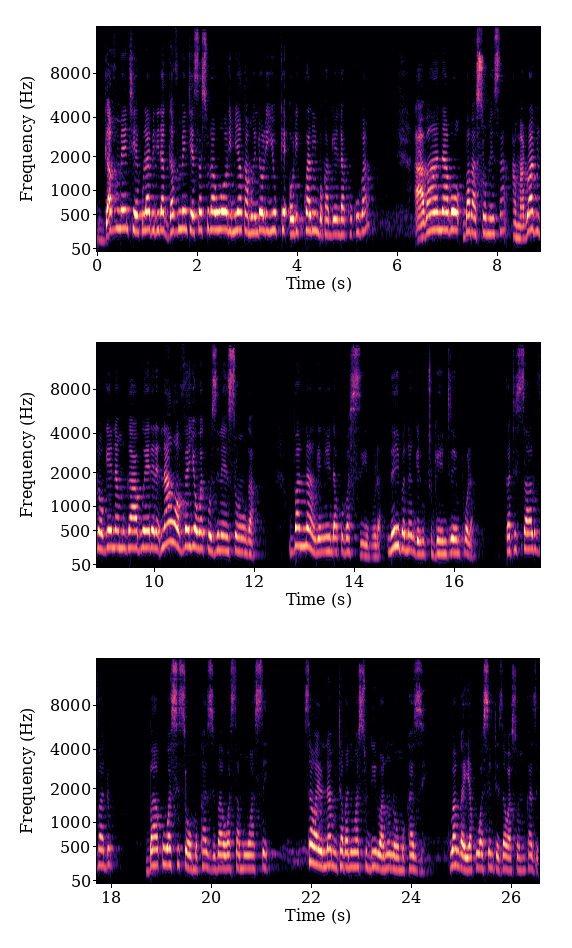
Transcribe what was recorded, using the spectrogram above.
Gavumenti ekulabirira gavumenti esasulawo oli myaka mwenda oli uk oli kalimbo kagenda kukuba. Abaana bo babasomesa amalwaliro ogenda mugabwerere naawe oveeyo owekuzina ensonga bannange ŋŋenda kubasiibula naye bannange tugende mpola. Kati saaluvado baakuwasisa omukazi baawasa muwase. Saawa yonna mutabani wa sudirwano n'omukazi kubanga yakuwa sente zawasa omukazi.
